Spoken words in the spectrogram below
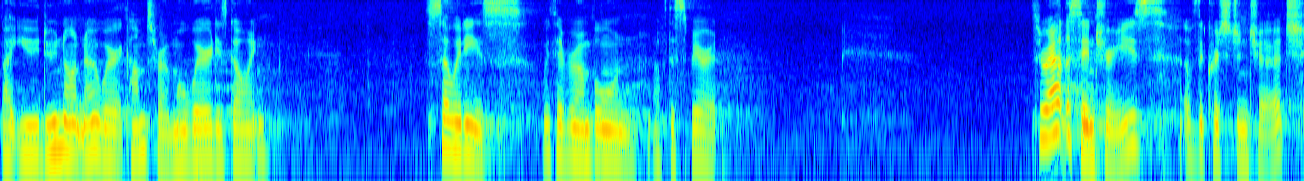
but you do not know where it comes from or where it is going. So it is with everyone born of the Spirit. Throughout the centuries of the Christian church,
